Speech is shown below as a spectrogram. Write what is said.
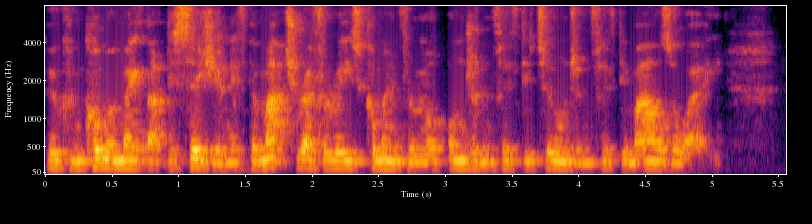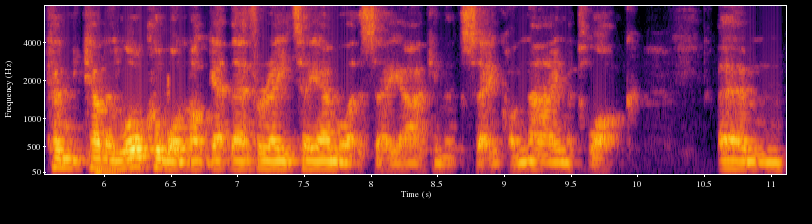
Who can come and make that decision? If the match referee's coming from 150, 250 miles away, can can a local one not get there for 8 a.m. Let's say, argument's sake, or nine o'clock? Um,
